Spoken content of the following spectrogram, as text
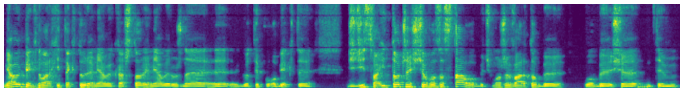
miały piękną architekturę, miały klasztory, miały różnego typu obiekty dziedzictwa i to częściowo zostało. Być może warto by byłoby się tym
